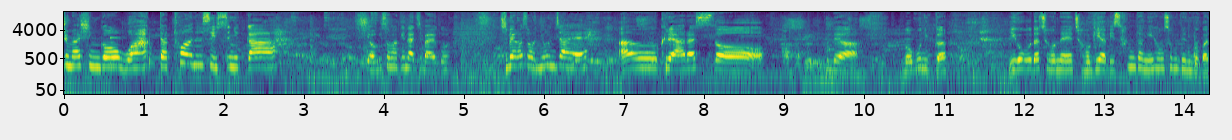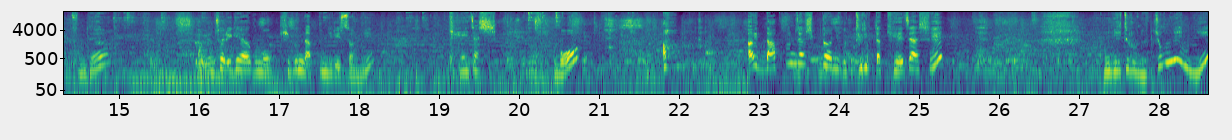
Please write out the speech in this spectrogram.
맥주 마신 거 확 다 토하는 수 있으니까 여기서 확인하지 말고 집에 가서 언니 혼자 해. 아우 그래 알았어 근데야 너 보니까 이거보다 전에 저기압이 상당히 형성된 것 같은데 윤철이 걔하고 뭐 기분 나쁜 일이 있었니? 개자식. 뭐? 아, 아니 나쁜 자식도 아니고 드립다 개자식? 니들 오늘 쪽냈니?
